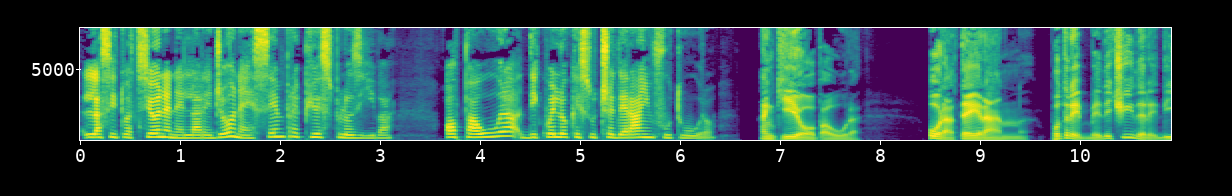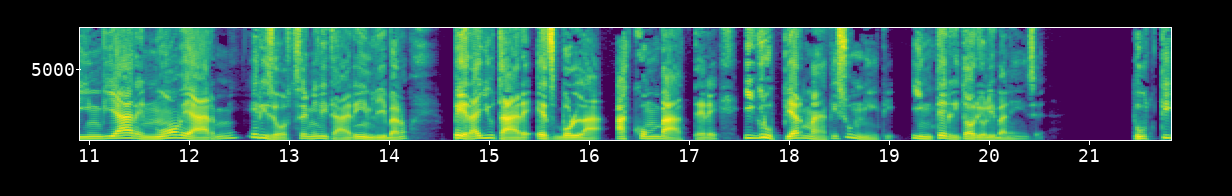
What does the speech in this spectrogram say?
La situazione nella regione è sempre più esplosiva. Ho paura di quello che succederà in futuro. Anch'io ho paura. Ora Teheran potrebbe decidere di inviare nuove armi e risorse militari in Libano per aiutare Hezbollah a combattere i gruppi armati sunniti in territorio libanese. Tutti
